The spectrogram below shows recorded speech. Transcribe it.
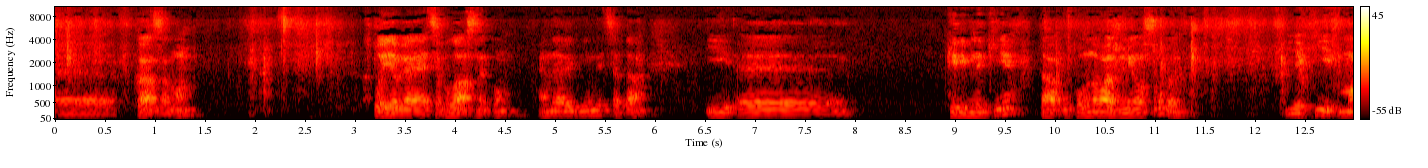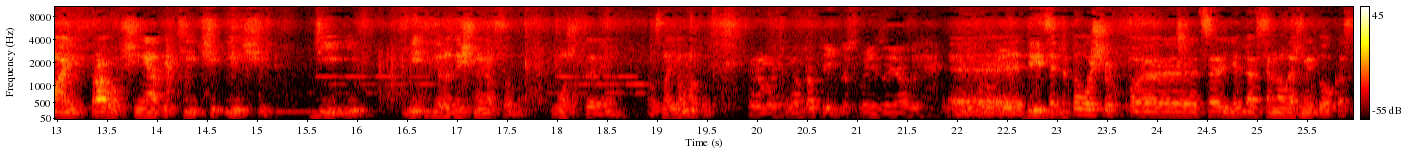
е, вказано, хто є власником НР Вінниця, да? і е, керівники та уповноважені особи, які мають право вчиняти ті чи інші дії від юридичної особи. Можете ознайомитись. Ви можете надати їх до своєї заяви. Е, Дивіться, для того, щоб е, це являвся належний доказ,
